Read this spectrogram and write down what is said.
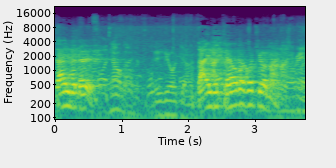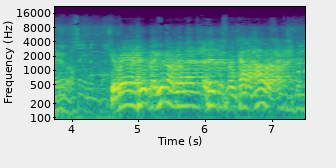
David David who? David Talbot, what's your name? Sharan Hooper. You're not related to Hoopers from you?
